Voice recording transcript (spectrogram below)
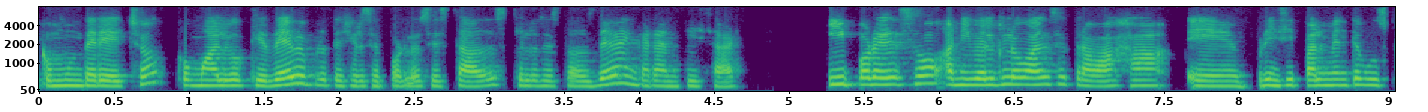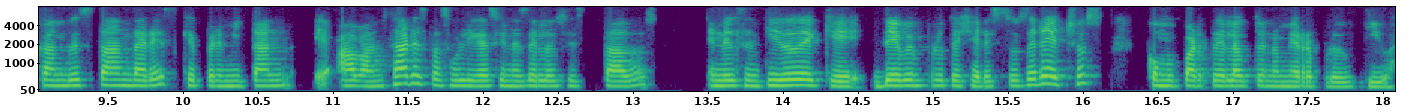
como un derecho, como algo que debe protegerse por los estados, que los estados deben garantizar y por eso a nivel global se trabaja eh, principalmente buscando estándares que permitan eh, avanzar estas obligaciones de los estados en el sentido de que deben proteger estos derechos como parte de la autonomía reproductiva.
